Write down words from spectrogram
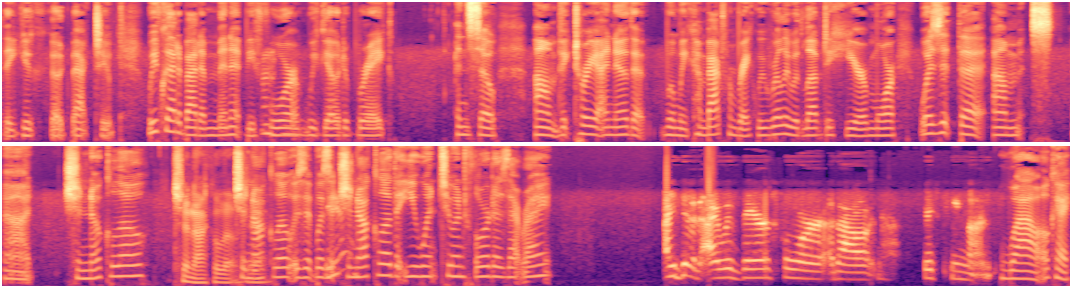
that you could go back to we've got about a minute before mm-hmm. we go to break and so, um, Victoria, I know that when we come back from break, we really would love to hear more. Was it the um, s- uh, Cenacolo? Cenacolo. yeah. Is it was it Cenacolo that you went to in Florida? Is that right? I did. I was there for about 15 months. Wow. Okay.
